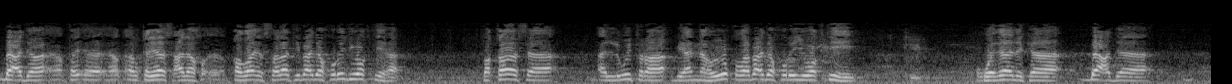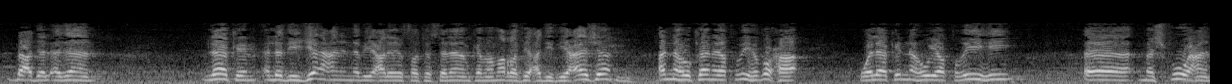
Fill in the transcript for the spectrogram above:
بعد القياس على قضاء الصلاة بعد خروج وقتها. فقاس الوتر بأنه يقضى بعد خروج وقته. وذلك بعد بعد الأذان. لكن الذي جاء عن النبي عليه الصلاة والسلام كما مر في حديث عائشة أنه كان يقضيه ضحى ولكنه يقضيه آه، مشفوعا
